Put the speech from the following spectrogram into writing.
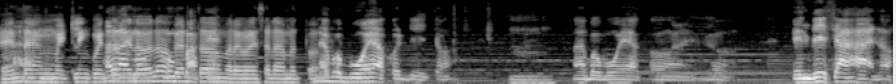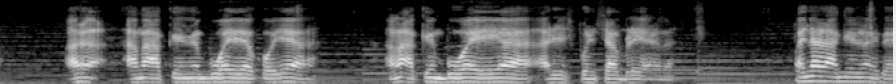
Ayan tayong maikling kwento Alam ni mo Lolo. kung Alberto, bakit? maraming maraming salamat po. Nababuhay ako dito. Mm. Mababuhay ako. ano, Hindi sa ano. ah, ang aking buhay ako ya. Ang aking buhay ya, responsable ya. Panalangin lang ito.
